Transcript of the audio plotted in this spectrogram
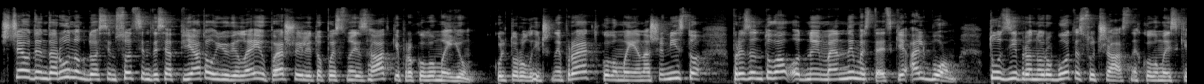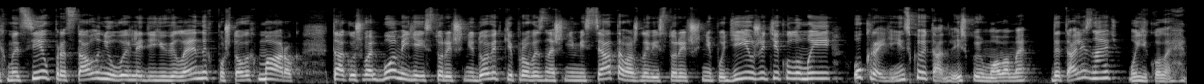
Ще один дарунок до 775-го ювілею першої літописної згадки про Коломию. Культурологічний проект Коломия наше місто презентував одноіменний мистецький альбом. Тут зібрано роботи сучасних коломийських митців, представлені у вигляді ювілейних поштових марок. Також в альбомі є історичні довідки про визначні місця та важливі історичні події в житті Коломиї українською та англійською мовами. Деталі знають мої колеги.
